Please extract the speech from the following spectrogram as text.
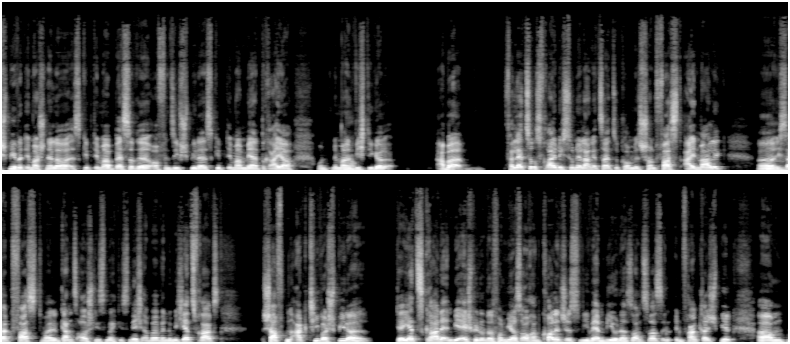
Spiel wird immer schneller, es gibt immer bessere Offensivspieler, es gibt immer mehr Dreier und immer ja. wichtiger. Aber verletzungsfrei durch so eine lange Zeit zu kommen, ist schon fast einmalig. Äh, mhm. Ich sag fast, weil ganz ausschließen möchte ich es nicht, aber wenn du mich jetzt fragst, schafft ein aktiver Spieler der jetzt gerade NBA spielt oder von mir aus auch am College ist, wie Wemby oder sonst was in, in Frankreich spielt, ähm,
